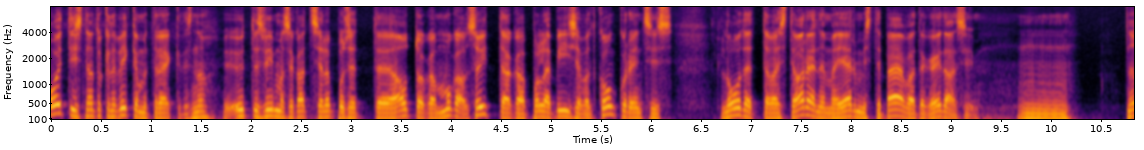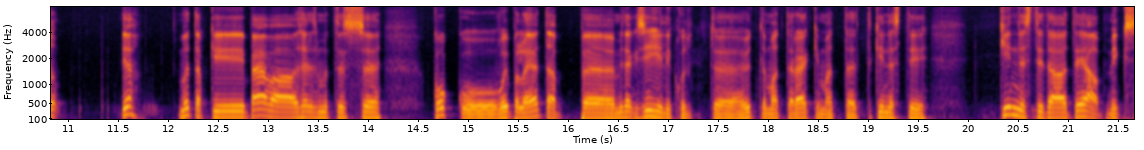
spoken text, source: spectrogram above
Otist natukene pikemalt rääkides, noh, ütles viimase katse lõpus, et äh, autoga on mugav sõita, aga pole piisavalt konkurentsis. loodetavasti areneme järgmiste päevadega edasi mm,. no jah, võtabki päeva selles mõttes äh, kokku, võib-olla jätab äh, midagi sihilikult ütlemata, rääkimata, et kindlasti, kindlasti ta teab, miks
